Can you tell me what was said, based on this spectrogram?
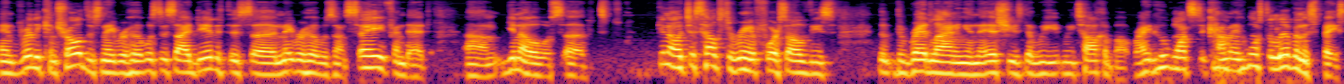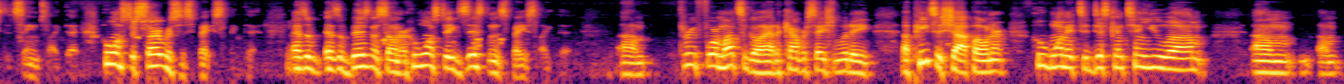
and really controlled this neighborhood was this idea that this uh, neighborhood was unsafe and that um, you know was uh, you know it just helps to reinforce all of these the, the redlining and the issues that we we talk about, right? Who wants to come in? Who wants to live in a space that seems like that? Who wants to service a space like that? As a as a business owner who wants to exist in a space like that. Um, three four months ago, I had a conversation with a, a pizza shop owner who wanted to discontinue um, um, um,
